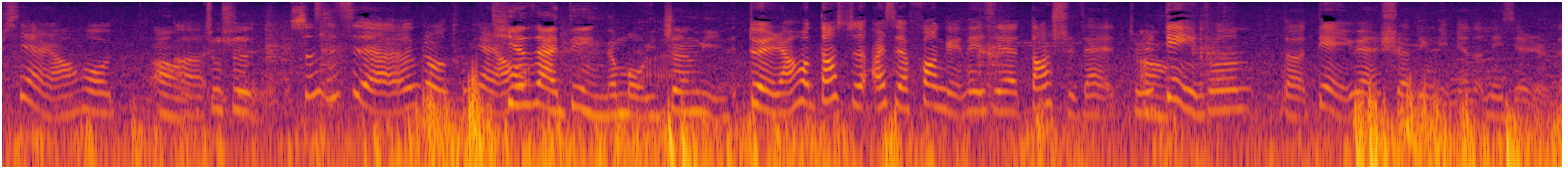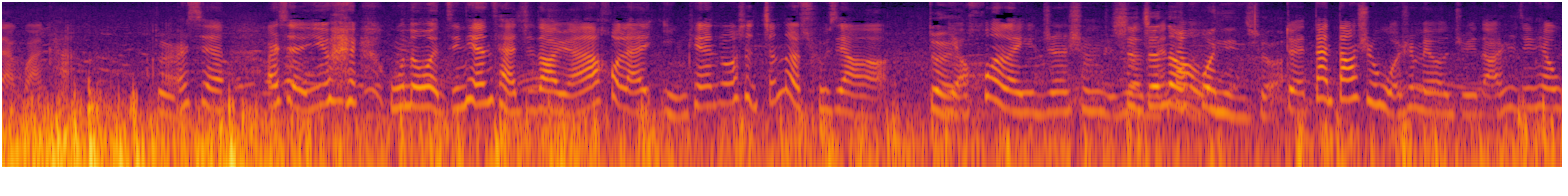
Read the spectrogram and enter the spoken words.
片，然后嗯呃，就是生殖器各种图片，然后贴在电影的某一帧里。对，然后当时而且放给那些当时在就是嗯电影中的电影院设定里面的那些人在观看。对而且而且因为吴侬，我今天才知道，原来后来影片中是真的出现了，对也，混了一帧生殖是真的混进去了。对，但当时我是没有注意到，是今天吴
